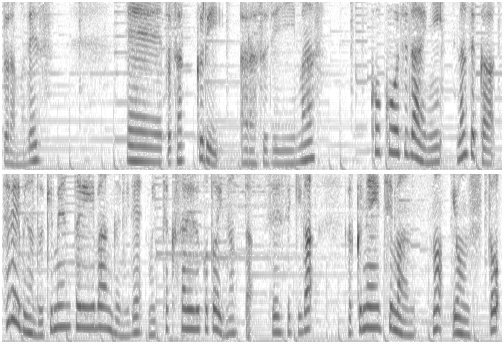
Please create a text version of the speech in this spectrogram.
ドラマです。えーと、ざっくりあらすじ言います。高校時代になぜかテレビのドキュメンタリー番組で密着されることになった成績が学年一番のヨンスと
